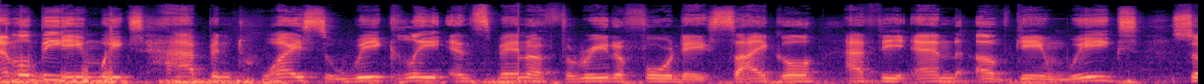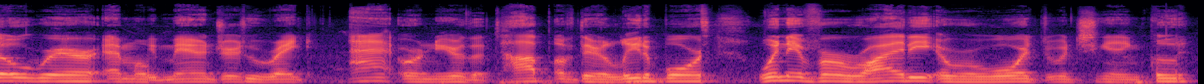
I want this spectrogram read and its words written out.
MLB game weeks happen twice weekly and span a three to four day cycle at the end of game weeks. Sorare MLB managers who rank at or near the top of their leaderboards win a variety of rewards, which can include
